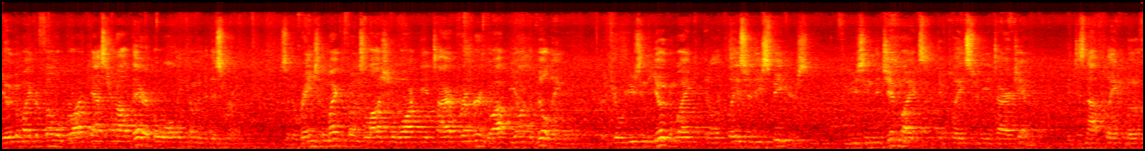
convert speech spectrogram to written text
Yoga microphone will broadcast from out there, but will only come into this room. So the range of the microphones allows you to walk the entire perimeter and go out beyond the building. But if you're using the yoga mic, it only plays through these speakers. If you're using the gym mics, it plays through the entire gym. It does not play in both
